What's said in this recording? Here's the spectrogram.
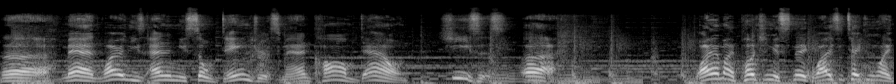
Ugh, man, why are these enemies so dangerous, man? Calm down. Jesus. Ugh. Why am I punching a snake? Why is he taking like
